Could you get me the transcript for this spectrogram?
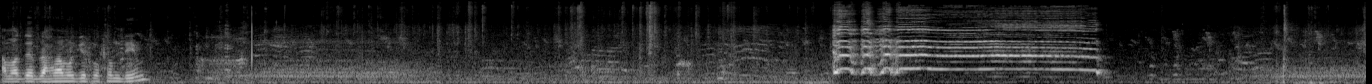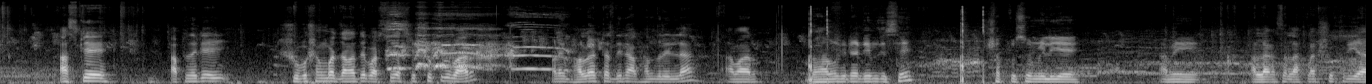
আমাদের ব্রাহ্মা মুরগির প্রথম ডিম। আজকে আপনাদেরকে এই শুভ সংবাদ জানাতে পারছি। আজকে শুক্রবার। অনেক ভালো একটা দিন, আলহামদুলিল্লাহ। আমার ভাহামুখিটা ডিম দিচ্ছে সব কিছু মিলিয়ে আমি আল্লাহ কাছে লাখ লাখ শুক্রিয়া।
